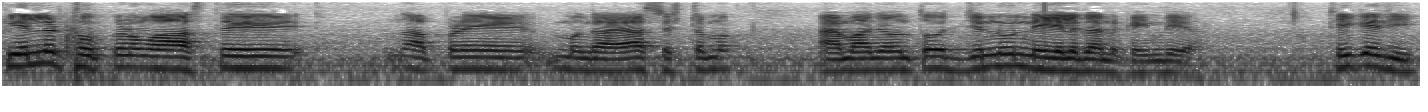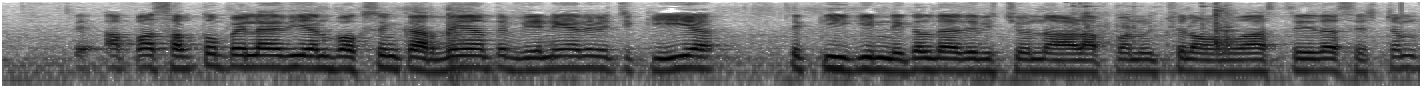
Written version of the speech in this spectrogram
ਕਿੱਲ ਠੋਕਣ ਵਾਸਤੇ ਆਪਣੇ ਮੰਗਾਇਆ ਸਿਸਟਮ Amazon ਤੋਂ, ਜਿਹਨੂੰ ਨੇਲ ਗਨ ਕਹਿੰਦੇ ਆ। ਠੀਕ ਹੈ ਜੀ? ਤੇ ਆਪਾਂ ਸਭ ਤੋਂ ਪਹਿਲਾਂ ਇਹਦੀ ਅਨਬਾਕਸਿੰਗ ਕਰਦੇ ਆ ਤੇ ਵੇਨੇ ਇਹਦੇ ਵਿੱਚ ਕੀ ਆ। ਤੇ ਕੀ ਕੀ ਨਿਕਲਦਾ ਇਹਦੇ ਵਿੱਚੋਂ ਨਾਲ ਆਪਾਂ ਨੂੰ ਚਲਾਉਣ ਵਾਸਤੇ ਇਹਦਾ ਸਿਸਟਮ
